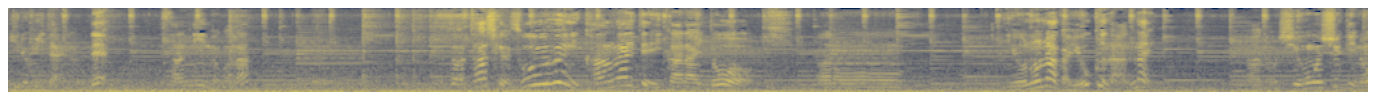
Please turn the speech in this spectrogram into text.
いるみたいなんで。3人のかな、うん、確かにそういう風に考えていかないとあのー、世の中良くなんない。あの資本主義の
